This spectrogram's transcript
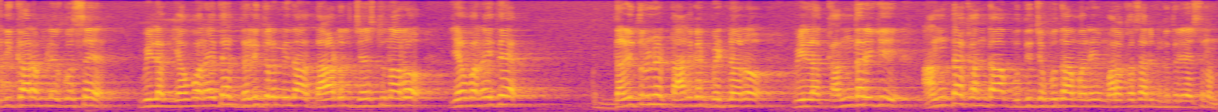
అధికారంలోకి వస్తే వీళ్ళకి ఎవరైతే దళితుల మీద దాడులు చేస్తున్నారో ఎవరైతే దళితులను టార్గెట్ పెట్టినారో వీళ్ళకందరికీ అంతకంతా బుద్ధి చెబుతామని మరొకసారి మీకు తెలియజేస్తున్నాం.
